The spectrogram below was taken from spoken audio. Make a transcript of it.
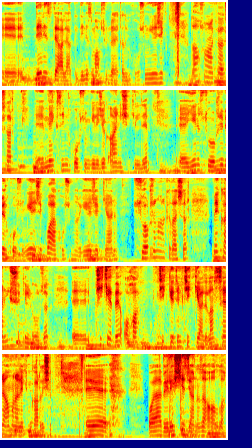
e, denizle alakalı, deniz mahsulüyle alakalı bir kostüm gelecek. Daha sonra arkadaşlar e, Max'e bir kostüm gelecek. Aynı şekilde e, yeni Surge'e bir kostüm gelecek. Bayağı kostümler gelecek yani. Surge'ın arkadaşlar mekaniği şu şekilde olacak. E, tike ve oha tik dedim tik geldi lan. Selamun aleyküm kardeşim. E, bayağı beleşçiyiz yalnız. Allah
